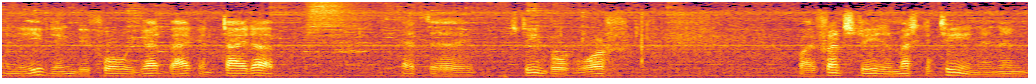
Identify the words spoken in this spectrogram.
in the evening before we got back and tied up at the steamboat wharf by Front Street in Muscatine, and then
